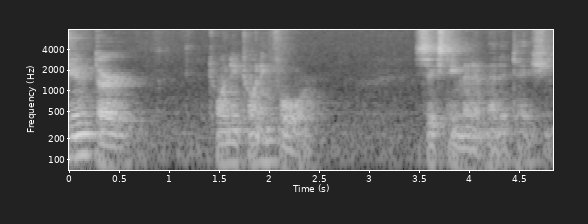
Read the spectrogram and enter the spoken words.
June 3rd, 2024, 60 minute meditation.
